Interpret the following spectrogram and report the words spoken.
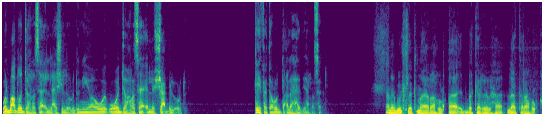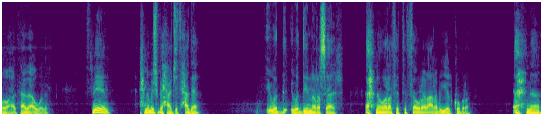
والبعض وجه رسائل للعشيرة الأردنية ووجه رسائل للشعب الأردني. كيف ترد على هذه الرسائل؟ أنا قلت لك ما يراه القائد بكررها لا تراه القواعد. هذا أولا. اثنين إحنا مش بحاجة حدا يود يودينا رسائل. إحنا ورثة الثورة العربية الكبرى. إحنا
